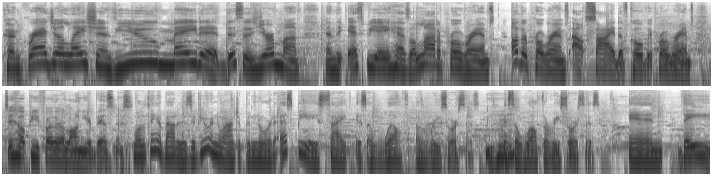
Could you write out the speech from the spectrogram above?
congratulations. You made it. This is your month. And the SBA has a lot of programs, other programs outside of COVID programs to help you further along your business. Well, the thing about it is, if you're a new entrepreneur, the SBA site is a wealth of resources. Mm-hmm. It's a wealth of resources, and they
